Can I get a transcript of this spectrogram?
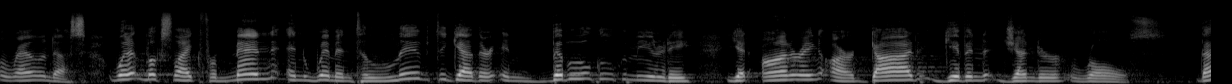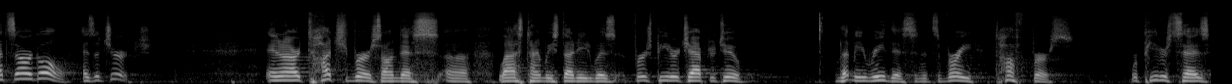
around us what it looks like for men and women to live together in biblical community, yet honoring our God given gender roles. That's our goal as a church. And our touch verse on this uh, last time we studied was 1 Peter chapter 2. Let me read this, and it's a very tough verse where Peter says,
